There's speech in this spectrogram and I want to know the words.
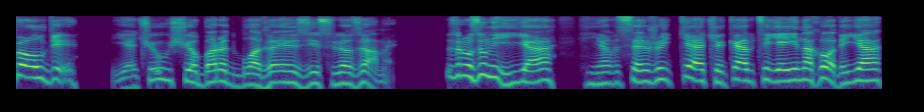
Голді. Я чув, що Барет благає зі сльозами. Зрозумій, я. Я все життя чекав цієї нагоди. Я.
